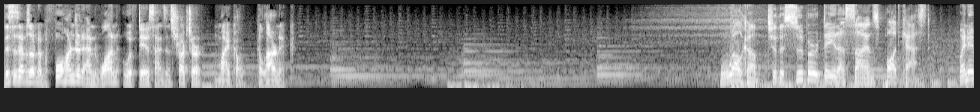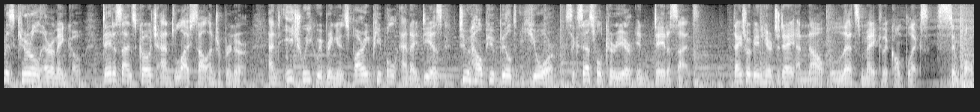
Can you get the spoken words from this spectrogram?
This is episode number 401 with data science instructor Michael Galarnyk. Welcome to the Super Data Science Podcast. My name is Kirill Eremenko, data science coach and lifestyle entrepreneur. And each week we bring you inspiring people and ideas to help you build your successful career in data science. Thanks for being here today, and now let's make the complex simple.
